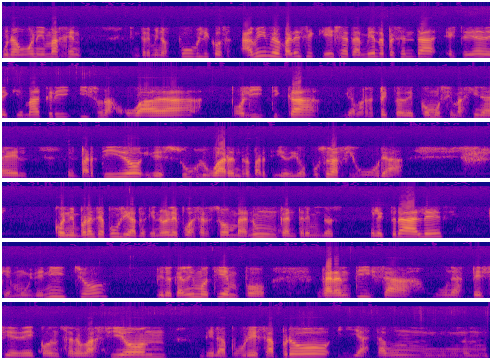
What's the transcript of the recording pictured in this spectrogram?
una buena imagen en términos públicos. A mí me parece que ella también representa esta idea de que Macri hizo una jugada política, digamos, respecto de cómo se imagina él el partido y de su lugar dentro del partido. Digo, puso una figura con importancia pública, pero que no le puede hacer sombra nunca en términos electorales, que es muy de nicho, pero que al mismo tiempo garantiza una especie de conservación de la pureza pro y hasta un,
